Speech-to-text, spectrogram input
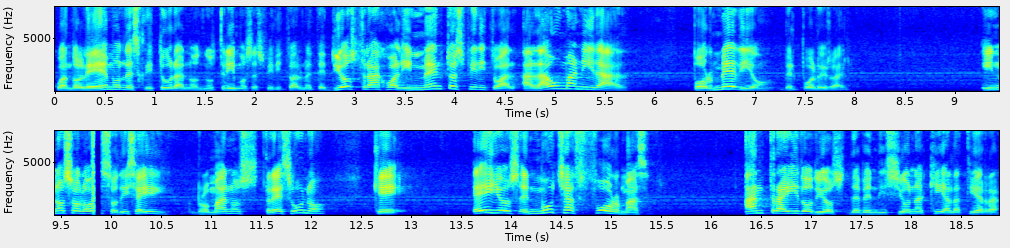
Cuando leemos la escritura nos nutrimos espiritualmente. Dios trajo alimento espiritual a la humanidad por medio del pueblo de Israel. Y no solo eso, dice ahí Romanos 3.1, que ellos en muchas formas han traído Dios de bendición aquí a la tierra.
